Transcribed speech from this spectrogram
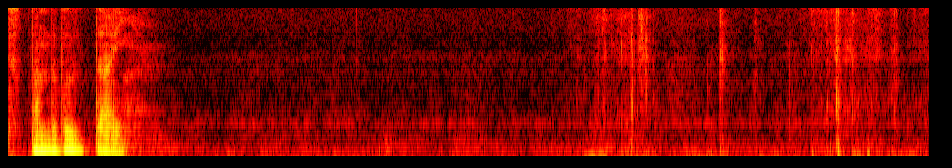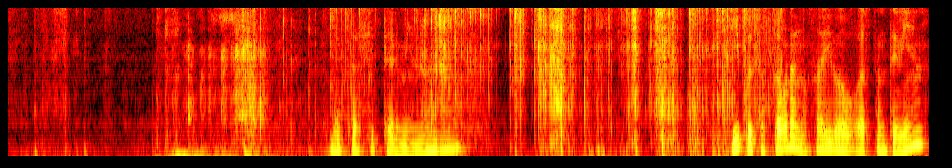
Expandable die. Ya casi terminamos. Y pues hasta ahora nos ha ido bastante bien.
